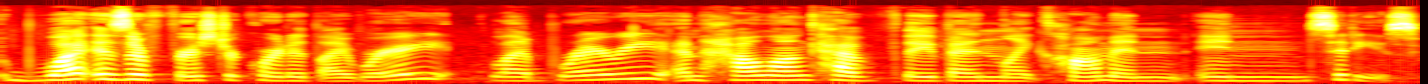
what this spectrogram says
What is the first recorded library library and how long have they been like common in cities?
